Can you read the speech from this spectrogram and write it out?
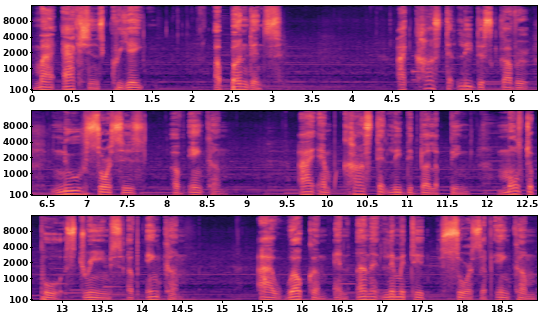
My actions create abundance. I constantly discover new sources of income. I am constantly developing multiple streams of income. I welcome an unlimited source of income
